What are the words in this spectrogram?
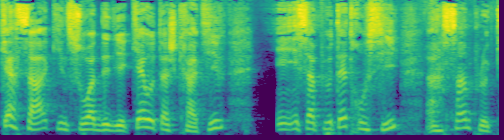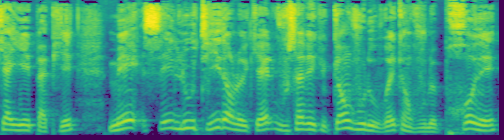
qu'à ça, qui ne soit dédié qu'à vos tâches créatives et ça peut être aussi un simple cahier papier, mais c'est l'outil dans lequel vous savez que quand vous l'ouvrez, quand vous le prenez,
